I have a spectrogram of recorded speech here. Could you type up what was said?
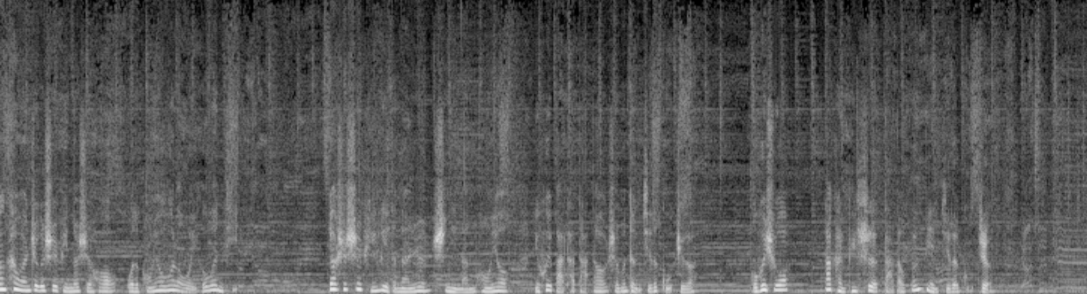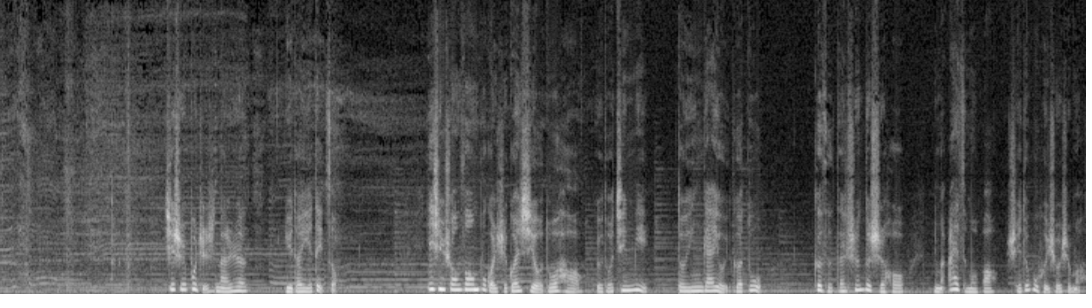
刚看完这个视频的时候，我的朋友问了我一个问题：要是视频里的男人是你男朋友，你会把他打到什么等级的骨折？我会说，那肯定是打到分娩级的骨折。其实不只是男人，女的也得揍。异性双方不管是关系有多好、有多亲密，都应该有一个度。各自单身的时候，你们爱怎么抱，谁都不会说什么。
